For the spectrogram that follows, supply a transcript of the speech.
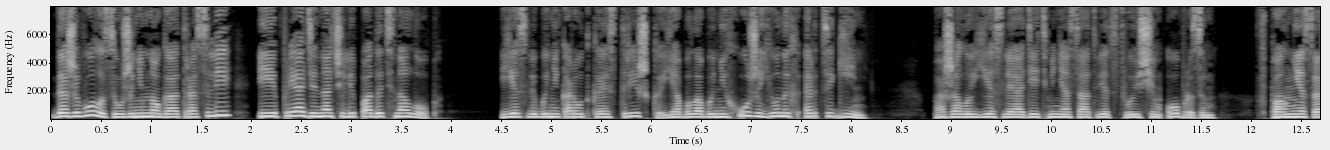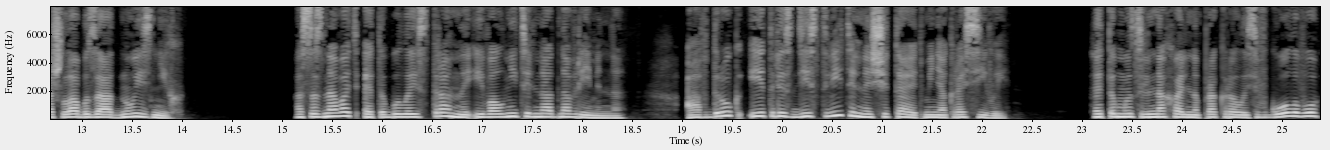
Даже волосы уже немного отросли, и пряди начали падать на лоб. Если бы не короткая стрижка, я была бы не хуже юных эрцегинь. Пожалуй, если одеть меня соответствующим образом — вполне сошла бы за одну из них. Осознавать это было и странно, и волнительно одновременно. А вдруг Итлис действительно считает меня красивой? Эта мысль нахально прокралась в голову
